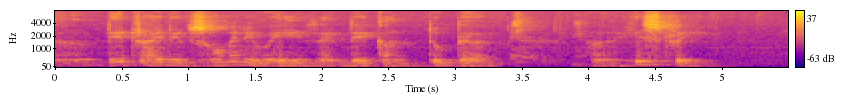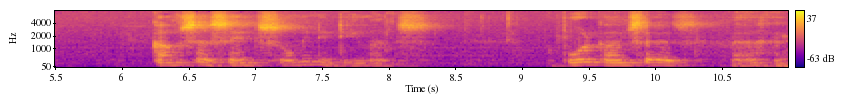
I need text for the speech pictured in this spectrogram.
uh, they tried in so many ways and they took the uh, history. Kamsa sent so many demons. Poor Kamsa's uh,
